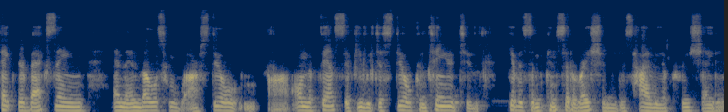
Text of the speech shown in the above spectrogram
take their vaccine and then those who are still uh, on the fence, if you would just still continue to give it some consideration, it is highly appreciated.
